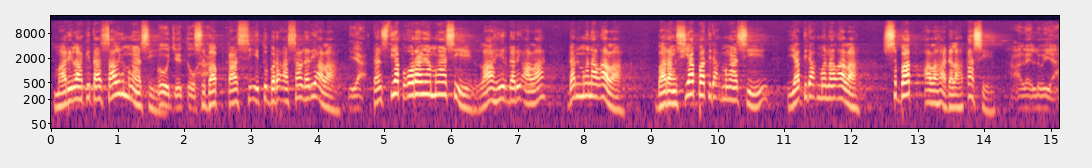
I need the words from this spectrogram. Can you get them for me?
marilah kita saling mengasihi. puji Tuhan. Sebab kasih itu berasal dari Allah. Iya. Dan setiap orang yang mengasihi lahir dari Allah dan mengenal Allah. Barang siapa tidak mengasihi, ia tidak mengenal Allah. Sebab Allah adalah kasih. Haleluya.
